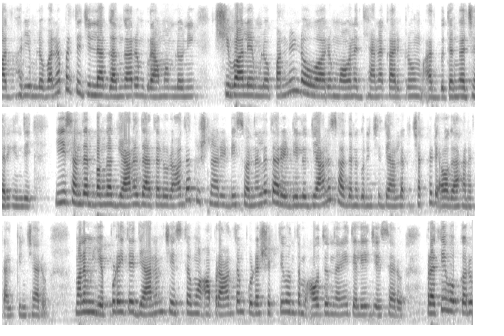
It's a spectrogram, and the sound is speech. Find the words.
ఆధ్వర్యంలో వనపర్తి జిల్లా గంగారం గ్రామంలోని శివాలయంలో పన్నెండవ వారం మౌన ధ్యాన కార్యక్రమం అద్భుతంగా జరిగింది. ఈ సందర్భంగా జ్ఞానదాతలు రాధాకృష్ణారెడ్డి స్వర్ణలతారెడ్డిలు ధ్యాన సాధన గురించి ధ్యానులకు చక్కటి అవగాహన కల్పించారు. మనం ఎప్పుడైతే ధ్యానం చేస్తామో ఆ ప్రాంతం కూడా శక్తివంతం అవుతుందని తెలియజేశారు. ప్రతి ఒక్కరూ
